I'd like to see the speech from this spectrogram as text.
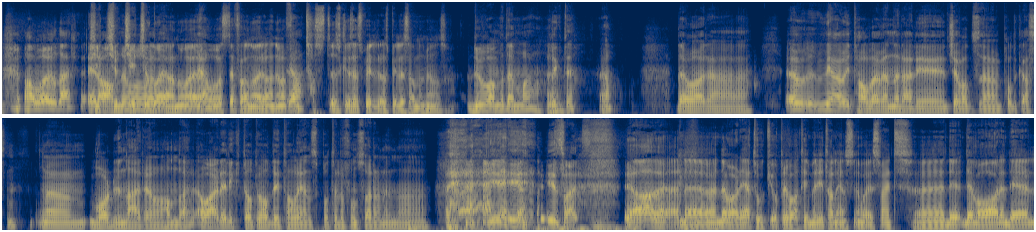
Han var jo der. Chicho, Eranio Chicho var der. Baiano Ja. og Stefano Erani var fantastiske spillere å spille sammen med. Altså. Du var med dem òg, ja. Riktig. Ja. Det var eh, eh, Vi er jo Italia-venner her i Chivadze-podkasten. var du nære han der? Og er det riktig at du hadde italiensk på telefonsvareren din eh, i, i, i Sveits? Ja, det, det, var det. Jeg tok jo privattimer i italiensk da jeg var i Sveits. Eh, Det, det var en del,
